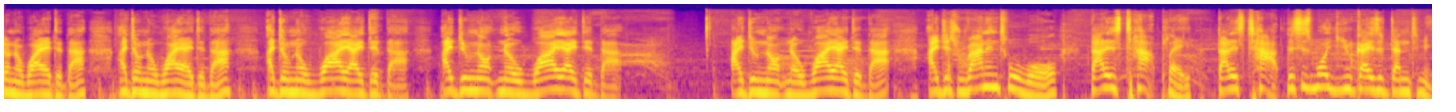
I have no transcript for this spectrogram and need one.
Don't know why I did that. I don't know why I did that. I don't know why I did that. I do not know why I did that. I do not know why I did that. I just ran into a wall. That is Tapp play. That is Tapp. This is what you guys have done to me.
